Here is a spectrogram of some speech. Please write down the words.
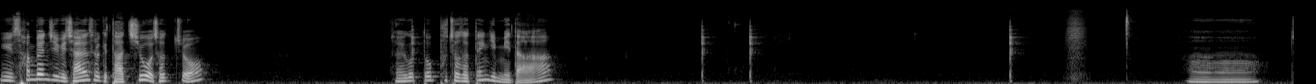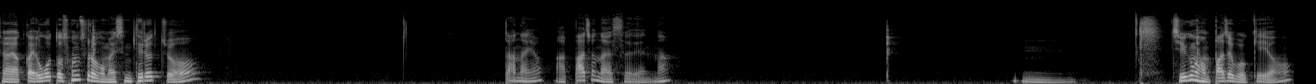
이 상변집이 자연스럽게 다 지워졌죠. 자, 이것도 붙여서 당깁니다. 어, 자, 아까 이것도 선수라고 말씀드렸죠. 따나요? 아, 빠져나왔어야 됐나? 음, 지금 한번 빠져볼게요.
